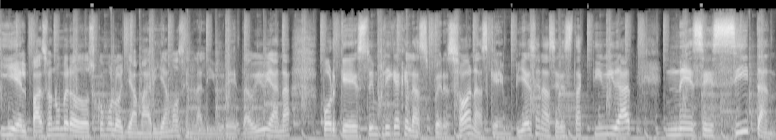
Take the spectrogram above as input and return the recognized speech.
y el paso número dos, como lo llamaríamos en la libreta Viviana, porque esto implica que las personas que empiecen a hacer esta actividad necesitan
